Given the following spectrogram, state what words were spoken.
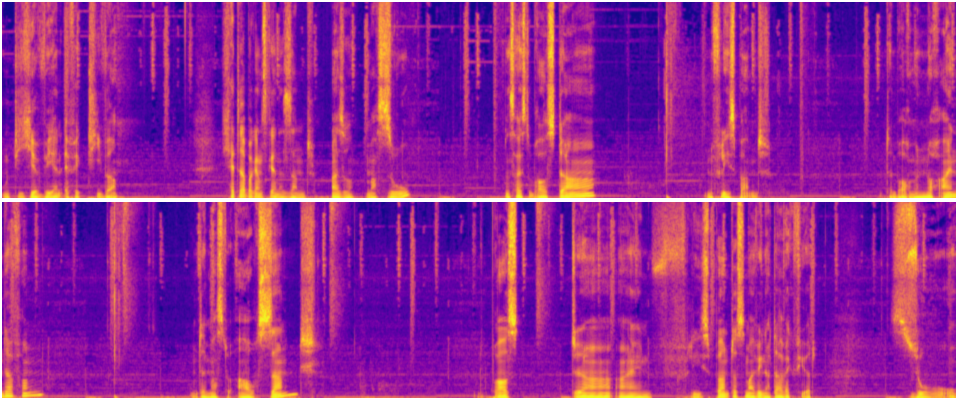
Und die hier wären effektiver. Ich hätte aber ganz gerne Sand. Also, mach so. Das heißt, du brauchst da ein Fließband. Dann brauchen wir noch einen davon. Und dann machst du auch Sand. Du brauchst da ein Fließband, das mal wegen nach da wegführt. So.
